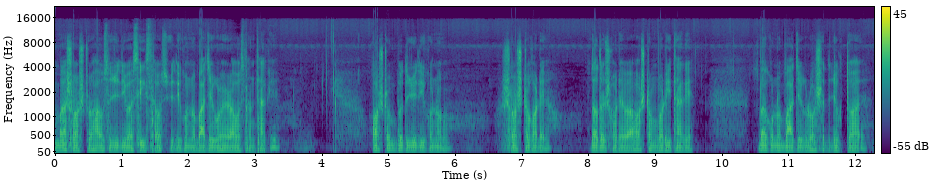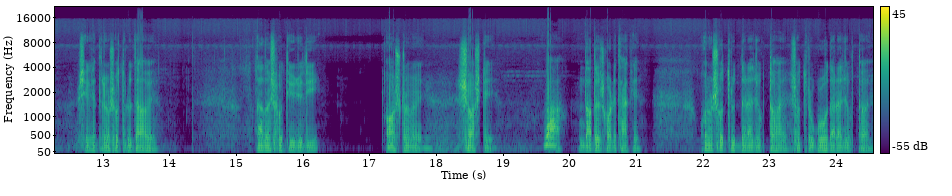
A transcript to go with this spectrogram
বা ষষ্ঠ হাউসে যদি বা সিক্স হাউসে যদি কোনো বাজে গ্রহের অবস্থান থাকে অষ্টমপতি যদি কোনো ষষ্ঠ ঘরে, দ্বাদশ ঘরে বা অষ্টম ঘরেই থাকে বা কোনো বাজে গ্রহের সাথে যুক্ত হয়, সেক্ষেত্রেও শত্রুতা হবে। দ্বাদশ দ্বাদশপতিও যদি অষ্টমে, ষষ্ঠে বা দ্বাদশ ঘরে থাকে, কোনো শত্রুর দ্বারা যুক্ত হয় শত্রু গ্রহ দ্বারা যুক্ত হয়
